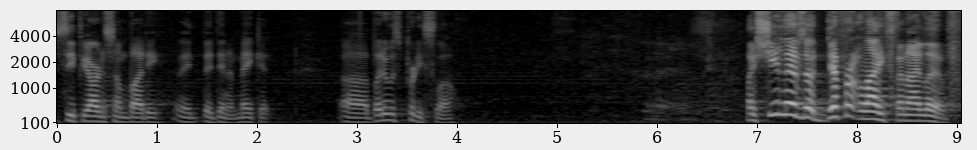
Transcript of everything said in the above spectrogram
CPR to somebody. They, they didn't make it. Uh, but it was pretty slow. Like, she lives a different life than I live.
